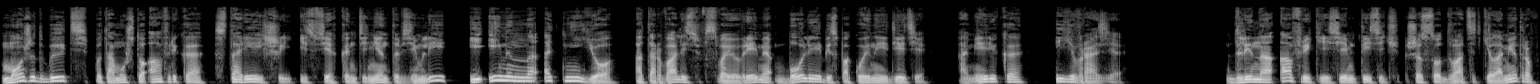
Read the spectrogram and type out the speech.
Может быть, потому что Африка старейший из всех континентов Земли, и именно от нее оторвались в свое время более беспокойные дети – Америка и Евразия. Длина Африки 7620 километров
